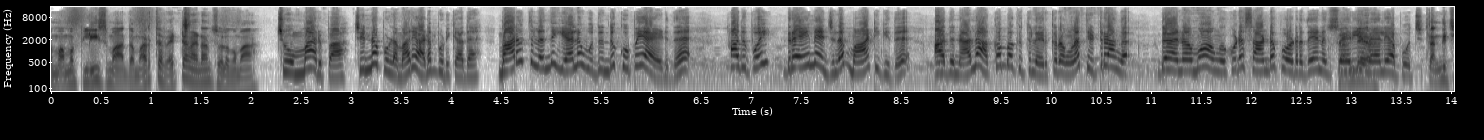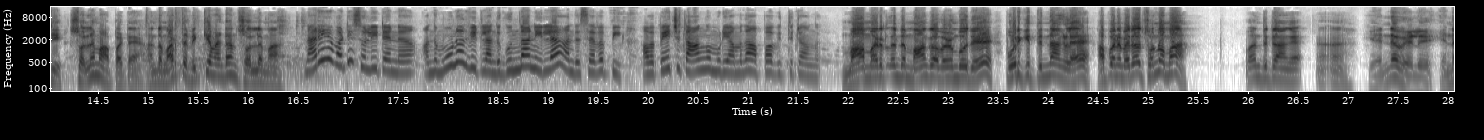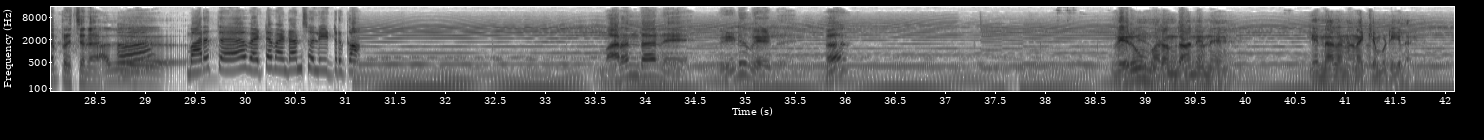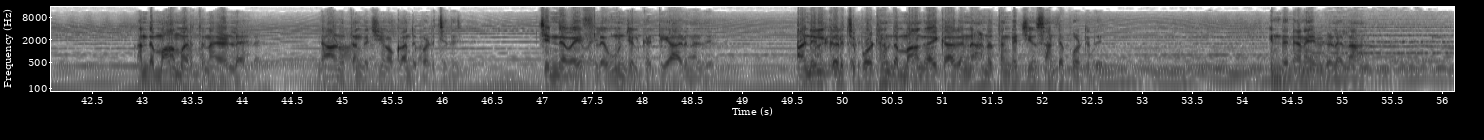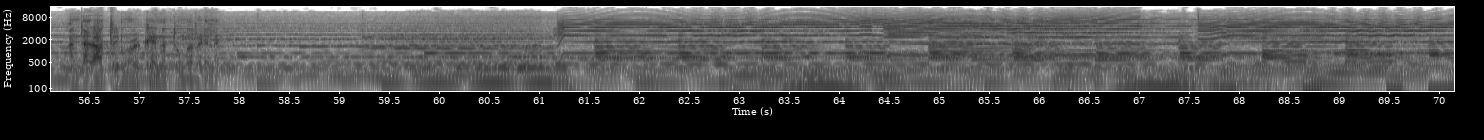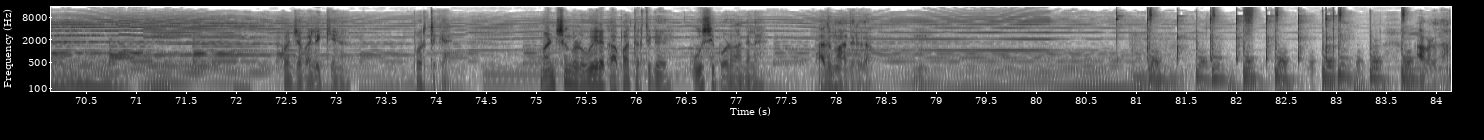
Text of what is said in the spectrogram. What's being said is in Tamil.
அம்மா அம்மா ப்ளீஸ்மா அந்த மரத்தை வெட்ட வேண்டாம்னு சொல்லுங்கம்மா. சும்மா இருப்பா. சின்ன புள்ள மாதிரி அடம் பிடிக்காத. மரத்துல இருந்து இலை உதிர்ந்து குப்பையாயிடுது. அது போய் டிரைனேஜ்ல மாட்டிக்குது. அதனால அக்கம் பக்கத்துல இருக்கிறவங்க திட்டுறாங்க. தினமும் அவங்க கூட சண்டை போடுறதே எனக்கு பெரிய? வேலையா போச்சு. தங்கச்சி சொல்லமா அப்பாட்ட. அந்த மரத்தை விற்க வேண்டாம்னு சொல்லமா நிறைய வாட்டி சொல்லிட்டேன்னு. அந்த மூணாவது வீட்ல அந்த குந்தானி இல்ல அந்த செவப்பி அவ பேச்சு தாங்க முடியாம தான் அப்பா வித்துட்டாங்க. மாமரத்துல இருந்து மாங்காய் விழும்போது பொறுக்கி தின்னாங்களே. அப்ப நம்ம ஏதாவது சொன்னோமா? வந்துட்டாங்க. என்ன வேலு? என்ன பிரச்சனை? அது மரத்தை வெட்ட வேண்டாம்னு சொல்லிட்டு இருக்கான். மறந்தானே விடு வேலு. ஆ? வெறும் மரம் தானேன்னு என்னால நினைக்க முடியல. அந்த மாமரத்து நிழல்ல நானும் தங்கச்சியும் உட்காந்து படிச்சது. சின்ன வயசுல ஊஞ்சல் கட்டி ஆடினது. அணில் கடிச்சு போட்ட அந்த மாங்காய்க்காக நானும் தங்கச்சியும் சண்டை போட்டது. இந்த நினைவுகள் எல்லாம் அந்த ராத்திரி முழுக்க என்ன தூங்க விடல. கொஞ்சம் வலிக்க பொறுத்துக்க. மனுஷங்களோட உயிரை காப்பாத்துறதுக்கு ஊசி போடுவாங்கல்ல? அது மாதிரி தான் அண்ணா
